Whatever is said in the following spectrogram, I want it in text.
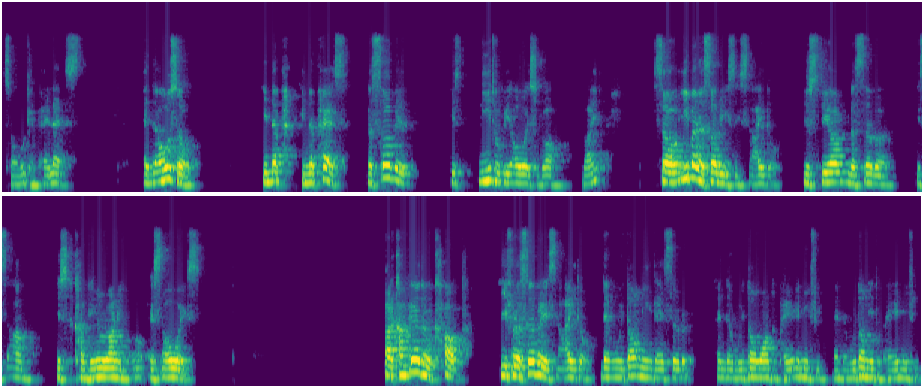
so we can pay less. And also, in the, in the past, the service is need to be always run, right? So even the service is idle, you still the server is on is continue running as always. But compared to cloud, if the server is idle, then we don't need that server and we don't want to pay anything and we don't need to pay anything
